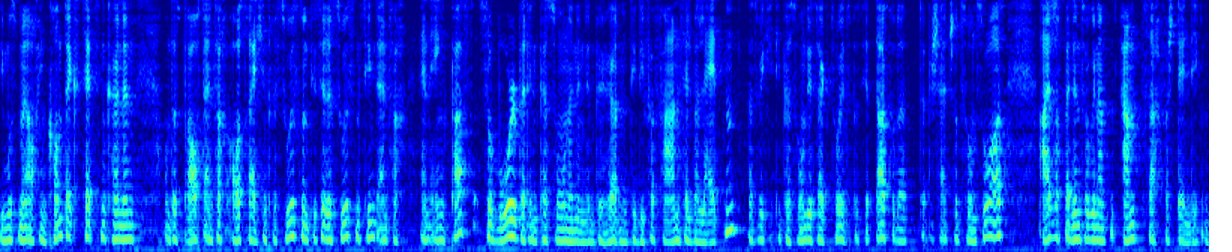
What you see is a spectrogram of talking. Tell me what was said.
die muss man auch in Kontext setzen können und das braucht einfach ausreichend Ressourcen und diese Ressourcen sind einfach ein Engpass, sowohl bei den Personen in den Behörden, die die Verfahren selber leiten, also wirklich die Person, die sagt, so jetzt passiert das oder der Bescheid schaut so und so aus, als auch bei den sogenannten Amtssachverständigen.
